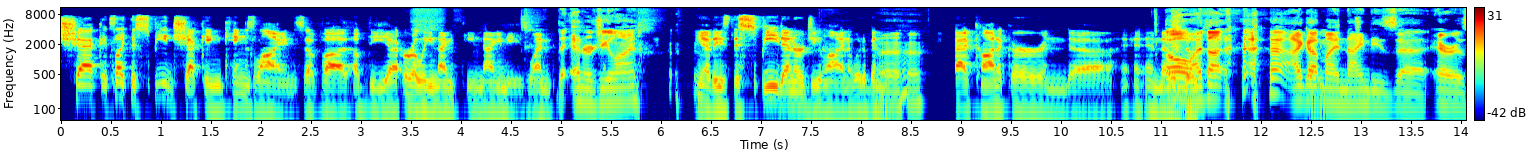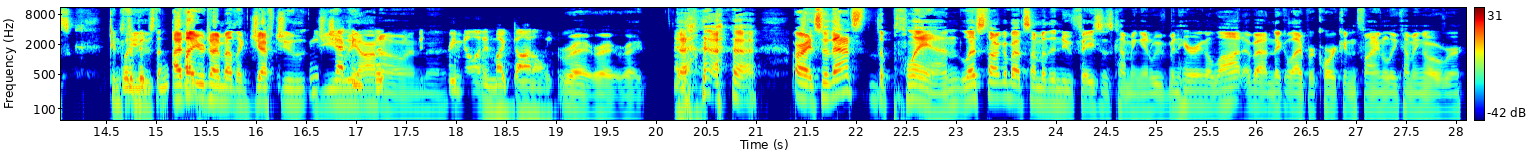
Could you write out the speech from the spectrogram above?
check. It's like the speed checking Kings lines of uh, of the uh, early 1990s when the energy line. yeah, these the speed energy line. It would have been uh-huh. Pat Conacher and uh, and those, oh, those, I thought I got my '90s uh, eras confused. Been, I thought you were talking about like Jeff Ju- Giuliano and uh, Free Millen and Mike Donnelly. Right, right, right. All right, so that's the plan. Let's talk about some of the new faces coming in. We've been hearing a lot about Nikolai Prokhorkin finally coming over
